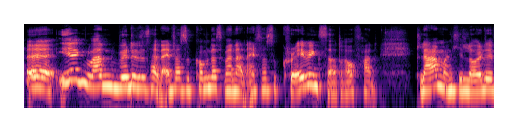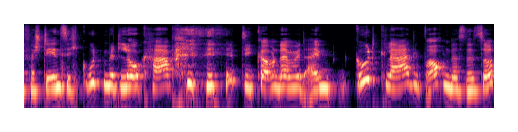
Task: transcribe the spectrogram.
Äh, irgendwann würde das halt einfach so kommen, dass man dann einfach so Cravings da drauf hat. Klar, manche Leute verstehen sich gut mit Low Carb, die kommen damit ein gut klar, die brauchen das nicht so.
